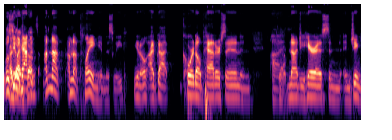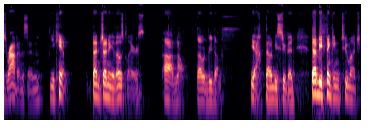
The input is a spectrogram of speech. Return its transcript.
We'll see what happens. I'm not. I'm not playing him this week. You know, I've got Cordarrelle Patterson and uh, Yeah. Najee Harris and, and James Robinson. You can't bench any of those players. Uh no, that would be dumb. Yeah, that would be stupid. That'd be thinking too much.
